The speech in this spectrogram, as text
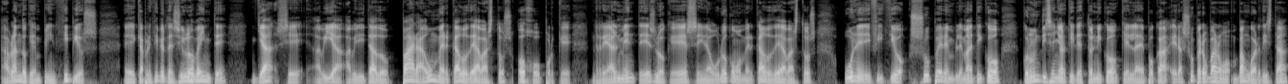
hablando que en principios eh, que a principios del siglo XX ya se había habilitado para un mercado de abastos, ojo, porque realmente es lo que es, se inauguró como mercado de abastos un edificio súper emblemático con un diseño arquitectónico que en la época era súper vanguardista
